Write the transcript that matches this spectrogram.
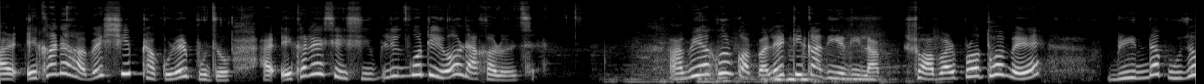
আর এখানে হবে শিব ঠাকুরের পুজো। আর এখানে সেই শিবলিঙ্গটিও রাখা রয়েছে। আমি এখন কপালে টিকা দিয়ে দিলাম। সবার প্রথমে বৃন্দা পুজো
